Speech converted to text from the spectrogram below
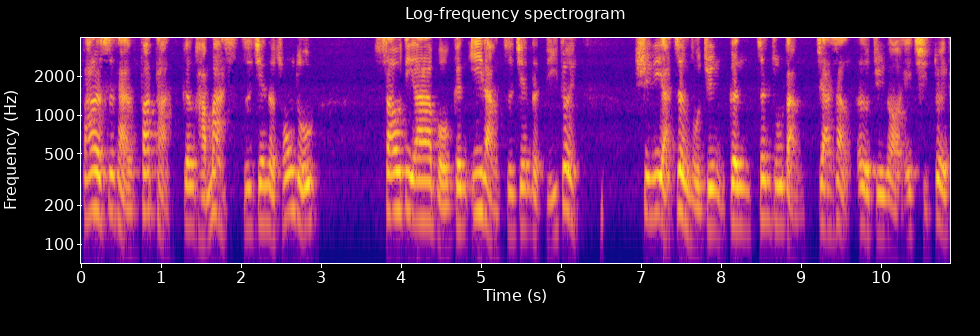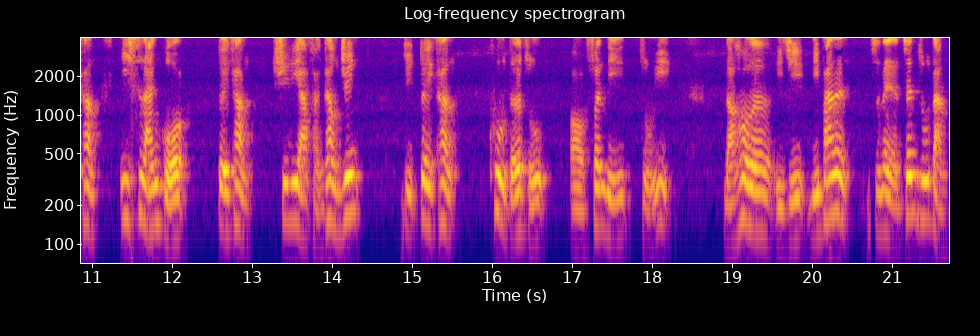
巴勒斯坦法塔跟哈马斯之间的冲突，沙地阿拉伯跟伊朗之间的敌对，叙利亚政府军跟真主党加上俄军哦一起对抗伊斯兰国，对抗叙利亚反抗军，对对抗库德族哦分离主义，然后呢以及黎巴嫩之内的真主党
